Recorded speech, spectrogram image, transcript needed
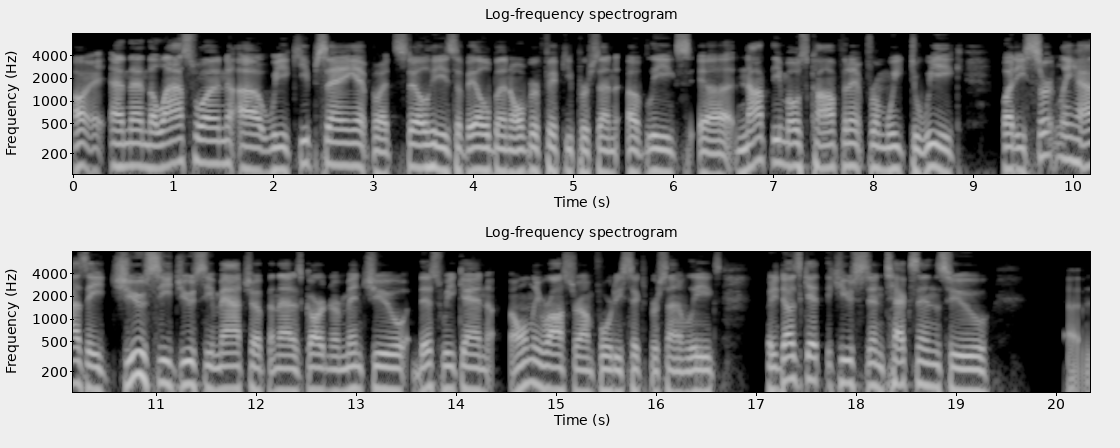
All right, and then the last one, uh, we keep saying it, but still, he's available in over fifty percent of leagues. Uh, not the most confident from week to week, but he certainly has a juicy, juicy matchup, and that is Gardner Minshew this weekend. Only roster on forty six percent of leagues, but he does get the Houston Texans, who, uh,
